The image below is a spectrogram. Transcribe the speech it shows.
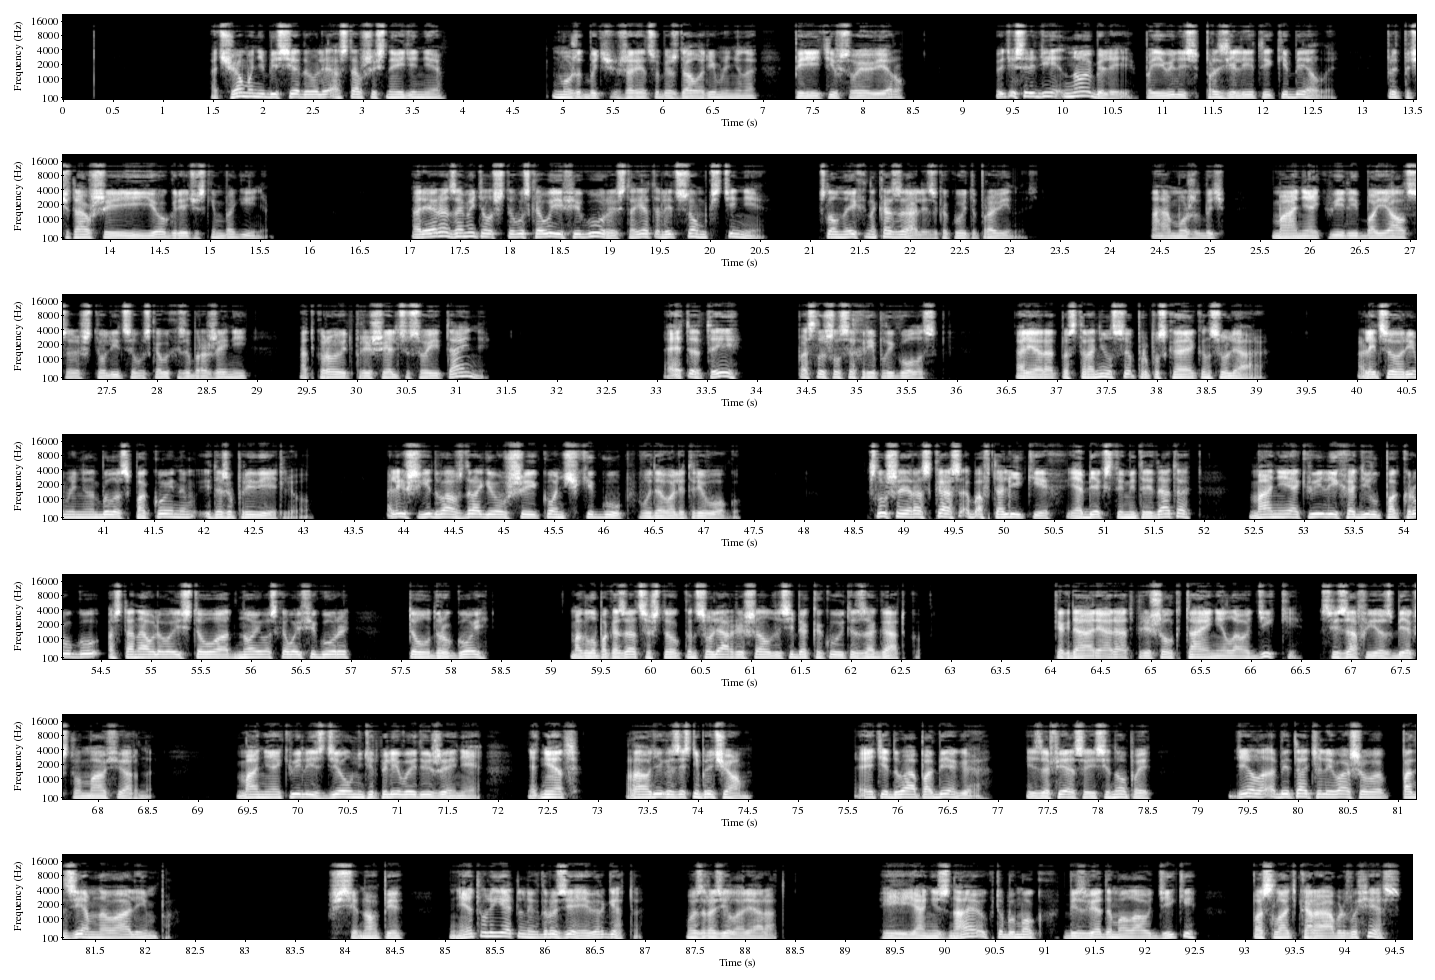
О чем они беседовали, оставшись наедине? Может быть, жрец убеждал римлянина перейти в свою веру? Ведь и среди нобелей появились прозелиты Кибеллы, предпочитавшие ее греческим богиням. Ариарат заметил, что восковые фигуры стоят лицом к стене, словно их наказали за какую-то провинность. А может быть, Мани Аквилий боялся, что лица восковых изображений откроют пришельцу свои тайны? — Это ты? — послышался хриплый голос. Ариарат посторонился, пропуская консуляра. Лицо римлянина было спокойным и даже приветливым. Лишь едва вздрагивавшие кончики губ выдавали тревогу. Слушая рассказ об автоликиях и о бегстве Митридата, — Мани Аквилий ходил по кругу, останавливаясь то у одной восковой фигуры, то у другой. Могло показаться, что консуляр решал для себя какую-то загадку. Когда Ариарат пришел к тайне Лаодики, связав ее с бегством Мааферна, Мани Аквилий сделал нетерпеливое движение. «Нет-нет, Лаодика здесь ни при чем. Эти два побега из Эфеса и Синопы — дело обитателей вашего подземного Олимпа. — В Синопе нет влиятельных друзей Эвергета, — возразил Ариарат. — И я не знаю, кто бы мог без ведома Лаудики послать корабль в Эфес.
